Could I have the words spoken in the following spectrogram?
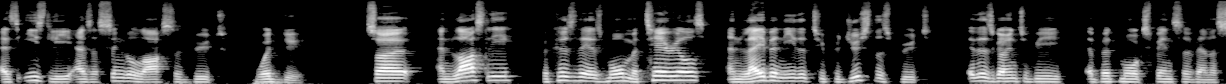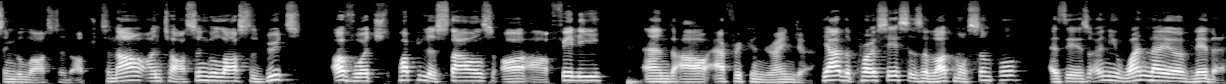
as easily as a single lasted boot would do. So, and lastly, because there's more materials and labor needed to produce this boot, it is going to be a bit more expensive than a single lasted option. So now onto our single lasted boots, of which popular styles are our Vellie, and our African Ranger. Here the process is a lot more simple as there is only one layer of leather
